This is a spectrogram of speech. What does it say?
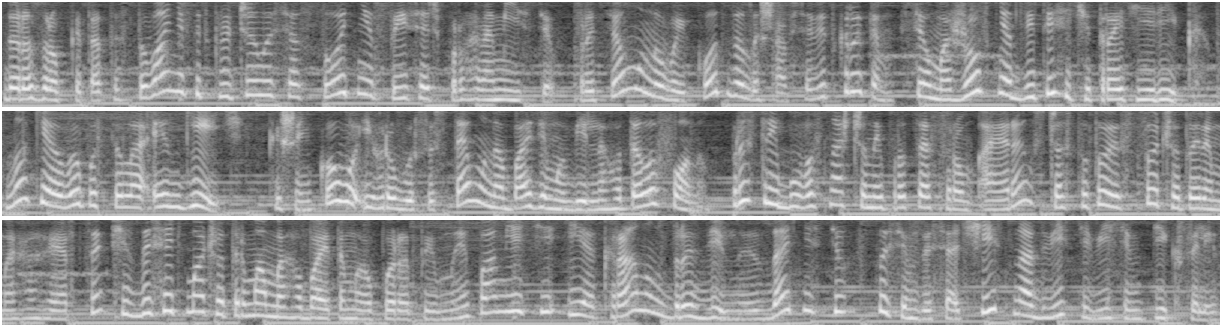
До розробки та тестування підключилися сотні тисяч програмістів. При цьому новий код залишався відкритим. 7 жовтня 2003 рік. Nokia випустила Engage – кишенькову ігрову систему на базі мобільного телефону. Пристрій був оснащений процесором ARM з частотою 104 МГц, 64 МБ оперативної пам'яті і екраном з роздільною здатністю 176 на 208 пікселів.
